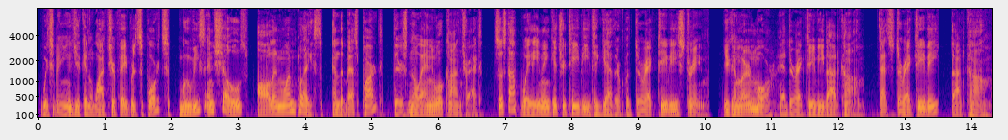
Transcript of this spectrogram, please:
which means you can watch your favorite sports, movies, and shows all in one place. And the best part? There's no annual contract. So stop waiting and get your TV together with DirecTV Stream. You can learn more at directv.com. That's directv.com.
